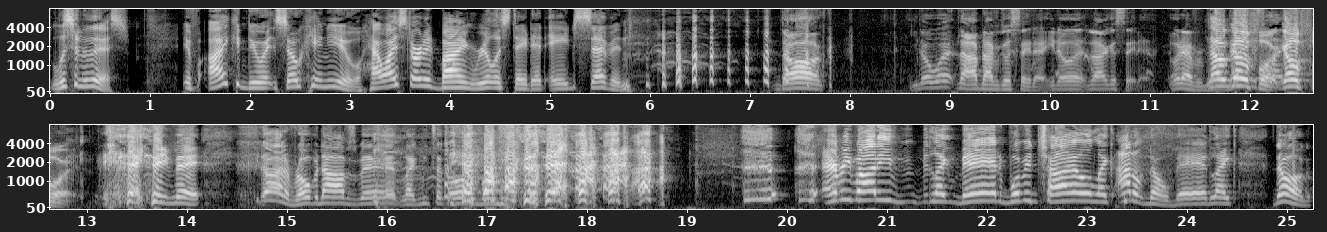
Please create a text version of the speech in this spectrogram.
Listen to this. If I can do it, so can you. How I started buying real estate at age seven. dog. You know what? No i'm not even gonna say that. You know what? I'm not gonna say that. Whatever man. No, That's go for like- it. Go for it. hey man. You know how the Romanovs, man? Like we took all the money. Everybody like man woman child like i don't know man. Like dog.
